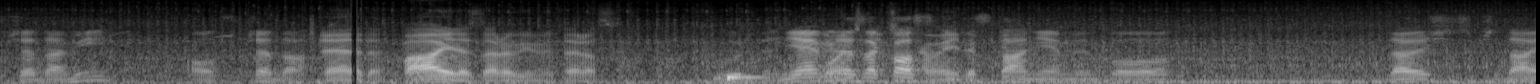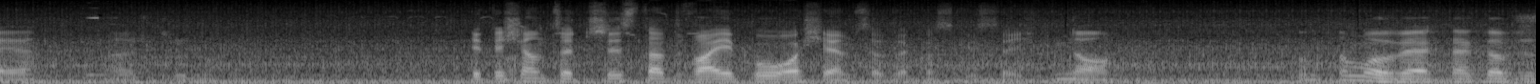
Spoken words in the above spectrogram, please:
Sprzeda mi? O, sprzeda. Cztery. Pa, ile zarobimy teraz? Kurde, nie wiem ile za ciekawe, kostki ile- dostaniemy, bo dalej się sprzedaje, ale już trudno. 2300, 2,5, 800 za kostki jesteśmy. No. No to mówię, jak tak dobrze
